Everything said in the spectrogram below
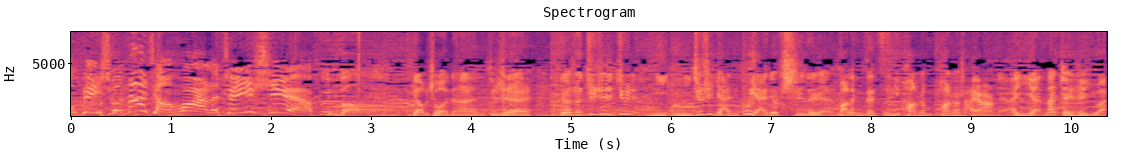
我跟你说，那讲话了，真是慧峰。要不说呢，就是要说就是就是你你就是研究不研究吃的人，完了你再自己胖成胖成啥样的，哎呀，那真是冤，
